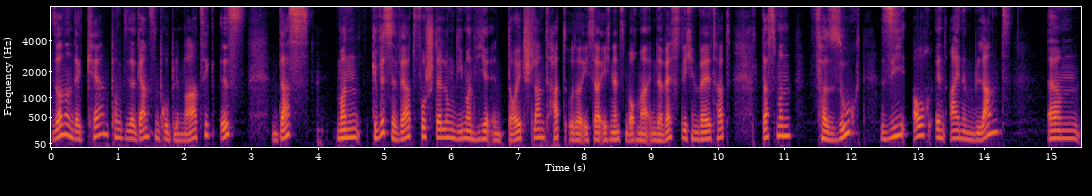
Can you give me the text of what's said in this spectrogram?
sondern der Kernpunkt dieser ganzen Problematik ist, dass man gewisse Wertvorstellungen, die man hier in Deutschland hat, oder ich sage, ich nenne es auch mal in der westlichen Welt hat, dass man versucht, sie auch in einem Land ähm,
